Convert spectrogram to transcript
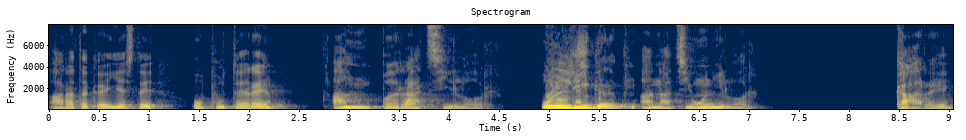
arată că este o putere a împăraților, o ligă a națiunilor care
